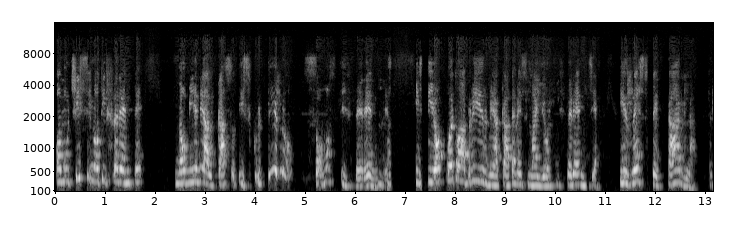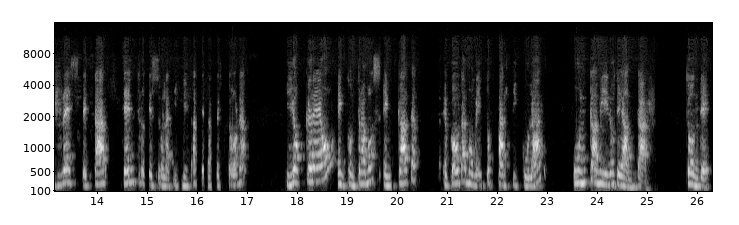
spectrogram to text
o muchísimo diferente, no viene al caso discutirlo. Somos diferentes. Y si yo puedo abrirme a cada vez mayor diferencia y respetarla, respetar dentro de eso la dignidad de la persona, yo creo encontramos en cada, en cada momento particular un camino de andar donde,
